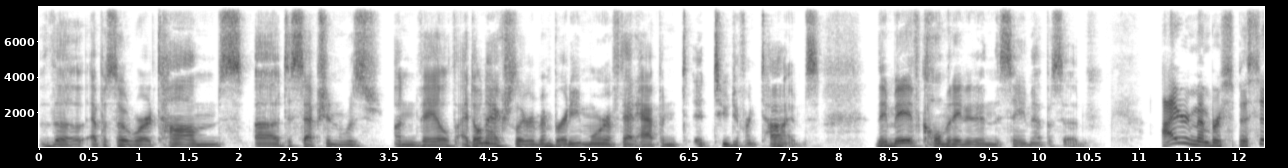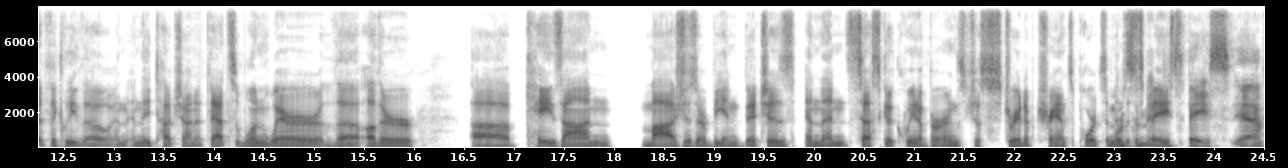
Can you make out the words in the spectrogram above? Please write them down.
the episode where Tom's uh deception was unveiled. I don't actually remember anymore if that happened at two different times. They may have culminated in the same episode. I remember specifically though, and, and they touch on it. That's one where the other uh Kazon Majes are being bitches, and then Seska Queen of Burns just straight up transports him into space space, yeah.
